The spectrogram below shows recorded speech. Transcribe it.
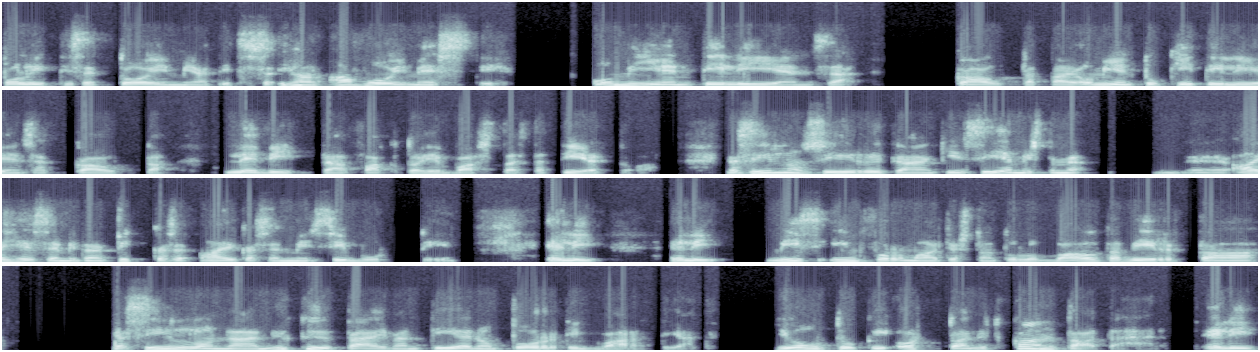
poliittiset toimijat itse asiassa ihan avoimesti omien tiliensä kautta tai omien tukitiliensä kautta levittää faktojen vastaista tietoa. Ja silloin siirrytäänkin siihen, mistä me aiheeseen, mitä me pikkasen aikaisemmin sivuttiin. Eli, eli misinformaatiosta on tullut valtavirtaa, ja silloin nämä nykypäivän tiedon portinvartijat joutuukin ottaa nyt kantaa tähän. Eli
